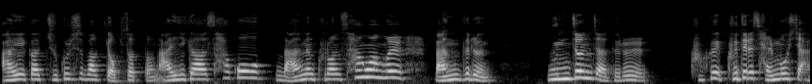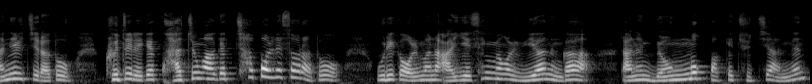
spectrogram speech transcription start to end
아이가 죽을 수밖에 없었던 아이가 사고 나는 그런 상황을 만드는 운전자들을 그게 그들의 잘못이 아닐지라도 그들에게 과중하게 처벌해서라도 우리가 얼마나 아이의 생명을 위하는가 라는 명목밖에 주지 않는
